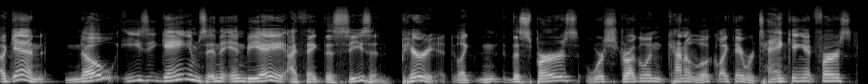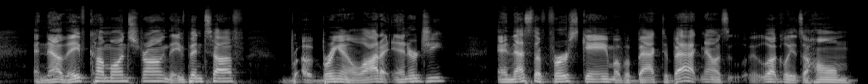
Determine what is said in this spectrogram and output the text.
again, no easy games in the NBA, I think, this season, period. Like the Spurs were struggling, kind of looked like they were tanking at first, and now they've come on strong. They've been tough, uh, bringing a lot of energy. And that's the first game of a back to back. Now, it's luckily it's a home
